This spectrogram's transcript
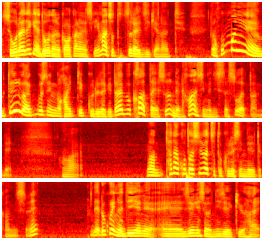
将来的にはどうなるかわからないですけど、今はちょっと辛い時期やなっていう。でもほんまにね、打てる外国人が入ってくるだけだいぶ変わったりするんでね、阪神が実際そうやったんで。はい。まあ、ただ今年はちょっと苦しんでるって感じですよね。で、6位の DNA、えー、12勝29敗、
